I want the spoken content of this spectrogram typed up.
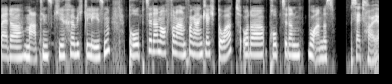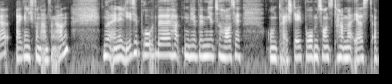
bei der Martinskirche, habe ich gelesen. Probt ihr dann auch von Anfang an gleich dort oder probt ihr dann woanders? Seit heuer eigentlich von Anfang an. Nur eine Leseprobe hatten wir bei mir zu Hause und drei Stellproben. Sonst haben wir erst ab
